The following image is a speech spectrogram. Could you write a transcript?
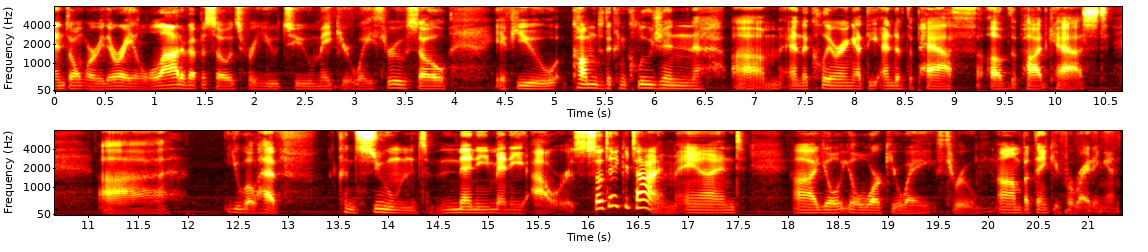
and don't worry, there are a lot of episodes for you to make your way through. So if you come to the conclusion um, and the clearing at the end of the path of the podcast, uh, you will have consumed many, many hours. So take your time and uh, you'll you'll work your way through. Um, but thank you for writing in.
